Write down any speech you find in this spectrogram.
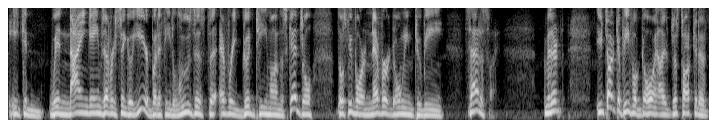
he can win nine games every single year, but if he loses to every good team on the schedule, those people are never going to be satisfied. I mean, you talk to people going. I was just talking to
